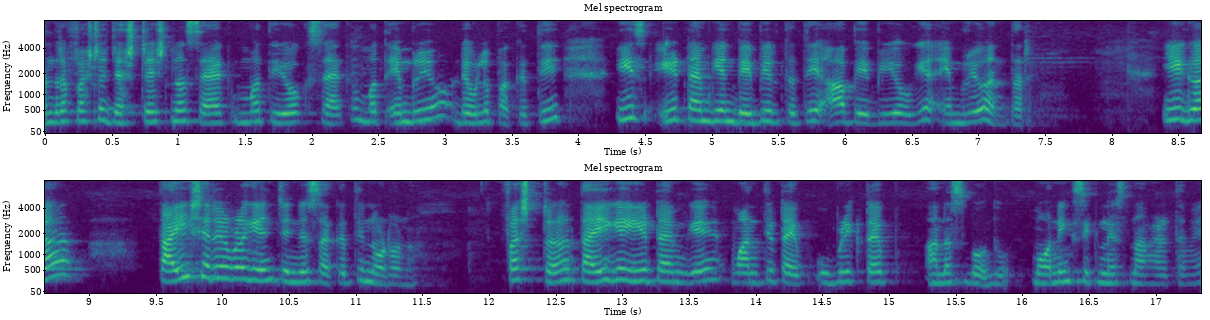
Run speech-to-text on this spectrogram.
ಅಂದ್ರೆ ಫಸ್ಟ್ ಜಸ್ಟೇಷನಲ್ ಸ್ಯಾಕ್ ಮತ್ತು ಯೋಗ ಸ್ಯಾಕ್ ಮತ್ತು ಎಂಬ್ರಿಯೋ ಡೆವಲಪ್ ಆಕತಿ. ಈ ಈ ಟೈಮ್ಗೆ ಏನು ಬೇಬಿ ಇರ್ತೈತಿ, ಆ ಬೇಬಿಯೋಗೆ ಎಂಬ್ರಿಯೋ ಅಂತಾರೆ. ಈಗ ತಾಯಿ ಶರೀರ ಒಳಗೆ ಏನು ಚೇಂಜಸ್ ಆಕತಿ ನೋಡೋಣ. ಫಸ್ಟ್ ತಾಯಿಗೆ ಈ ಟೈಮ್ಗೆ ವಾಂತಿ ಟೈಪ್ ಉಬ್ಳಿಕ್ ಟೈಪ್ ಅನ್ನಿಸ್ಬೋದು ಮಾರ್ನಿಂಗ್ ಸಿಕ್ನೆಸ್ ನಾವು ಹೇಳ್ತೇವೆ.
